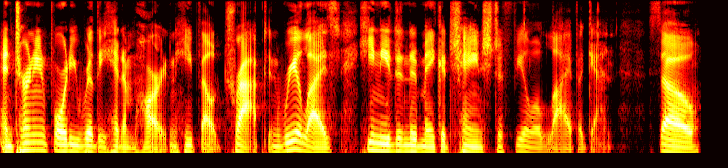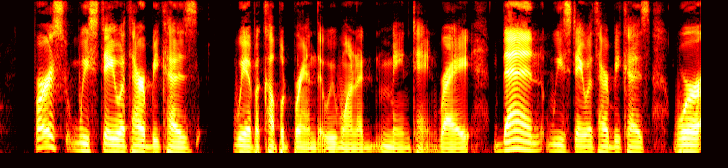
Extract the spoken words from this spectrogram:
and turning 40 really hit him hard, and he felt trapped and realized he needed to make a change to feel alive again. So, first, we stay with her because we have a coupled brand that we want to maintain, right? Then we stay with her because we're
